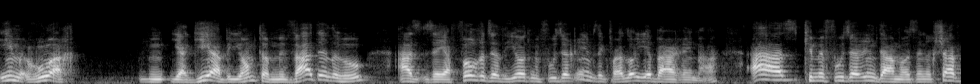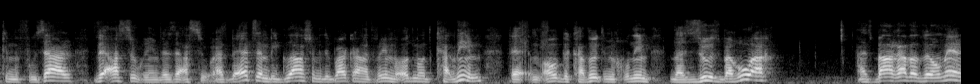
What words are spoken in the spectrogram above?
אם רוח יגיע ביום טוב מבדר להו, אז זה יהפוך את זה להיות מפוזרים, זה כבר לא יהיה בערימה, אז כמפוזרים דמו, זה נחשב כמפוזר ואסורים, וזה אסור. אז בעצם בגלל שמדובר כאן על דברים מאוד מאוד קלים, ומאוד בקלות הם יכולים לזוז ברוח, אז בא רבא ואומר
